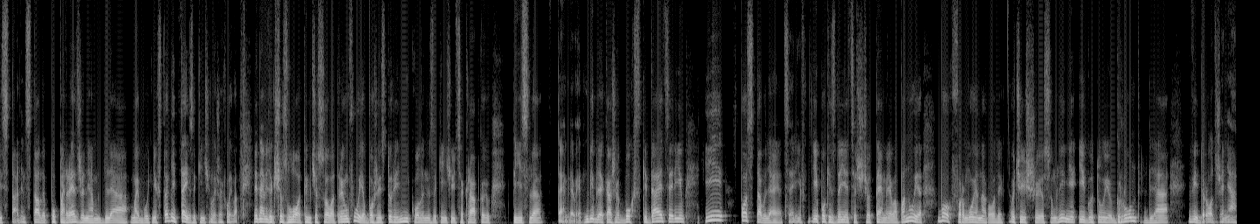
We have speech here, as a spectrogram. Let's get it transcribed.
і Сталін стали попередженням для майбутніх століть та й закінчили жахливо. І навіть якщо зло тимчасово тріумфує, Божа історія ніколи не закінчується крапкою після темряви. Біблія каже, Бог скидає царів і поставляє царів. І поки здається, що темрява панує, Бог формує народи, очищує сумління і готує ґрунт для відродження.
